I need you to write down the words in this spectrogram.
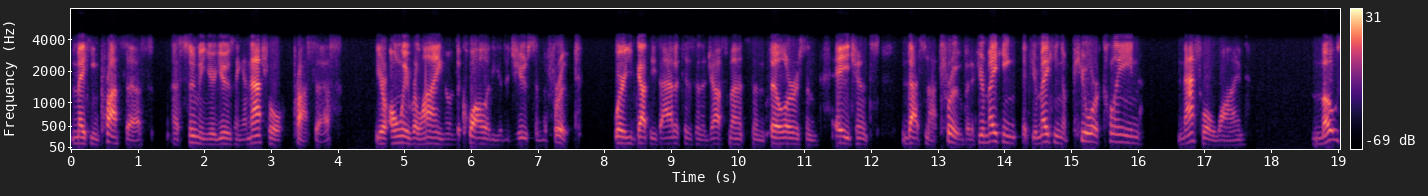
making process, assuming you're using a natural process. You're only relying on the quality of the juice and the fruit. Where you've got these additives and adjustments and fillers and agents that's not true. But if you're making if you're making a pure, clean, natural wine, most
